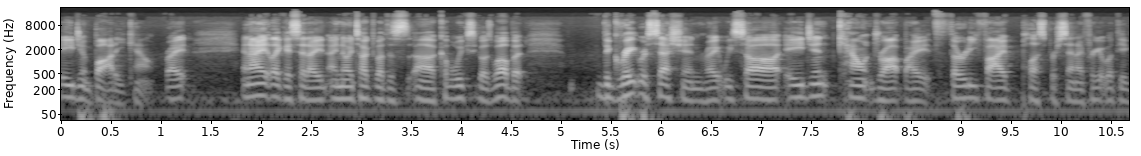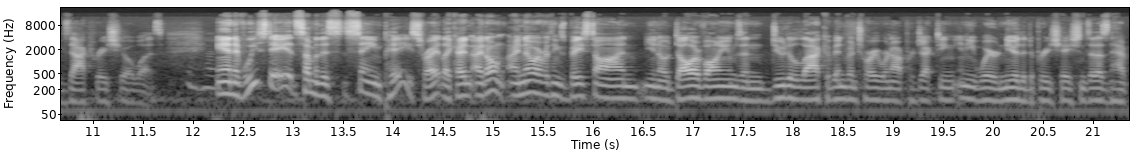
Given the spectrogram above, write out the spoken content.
agent body count, right? And I, like I said, I, I know I talked about this uh, a couple weeks ago as well, but the Great Recession, right? We saw agent count drop by 35 plus percent. I forget what the exact ratio was. Mm-hmm. And if we stay at some of this same pace, right? Like I, I don't, I know everything's based on you know dollar volumes, and due to the lack of inventory, we're not projecting anywhere near the depreciations. It doesn't have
